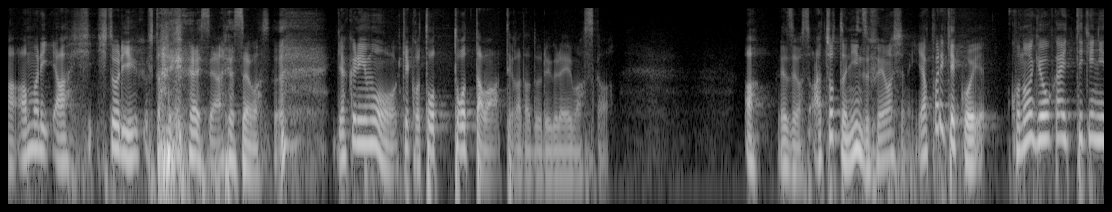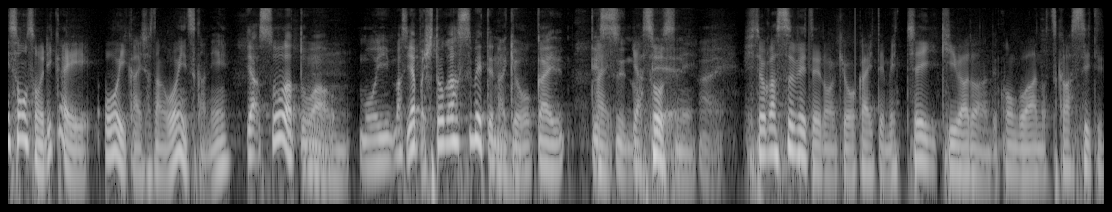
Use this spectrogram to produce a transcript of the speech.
ああんまりあひ一人二人ぐらいですね。ありがとうございます。逆にもう結構と通ったわって方どれぐらいいますか？あありがとうございます。あちょっと人数増えましたね。やっぱり結構この業界的にそもそも理解多い会社さんが多いんですかね？いやそうだとは思います、やっぱ人が全てな業界ですので、はいいやそうですね。はい。人が全ての業界ってめっちゃいいキーワードなんで今後はあの使わせてい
